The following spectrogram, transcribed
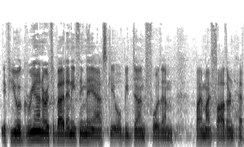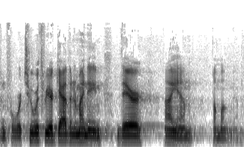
if you agree on earth about anything they ask, it will be done for them by my Father in heaven. For where two or three are gathered in my name, there I am among them.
